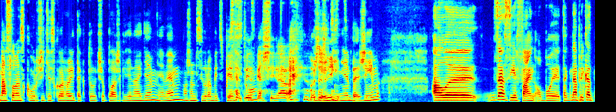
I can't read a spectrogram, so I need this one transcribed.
Na Slovensku určite skôr hory, tak tu čo pláž kde nájdem, neviem, môžem si urobiť z piesku. Pieska šírava. Jedine bežím. Ale zas je fajn oboje. Tak napríklad,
